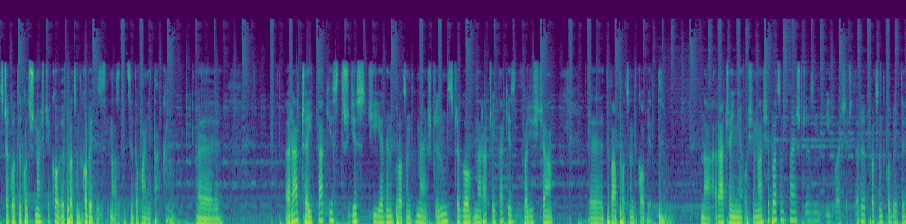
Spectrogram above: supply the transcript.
Z czego tylko 13% kobiet jest na zdecydowanie tak. E, raczej tak jest 31% mężczyzn, z czego na raczej tak jest 22% kobiet. na raczej nie 18% mężczyzn i 24% kobiety,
